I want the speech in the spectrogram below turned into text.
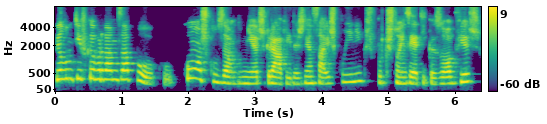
Pelo motivo que abordámos há pouco, com a exclusão de mulheres grávidas de ensaios clínicos, por questões éticas óbvias,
